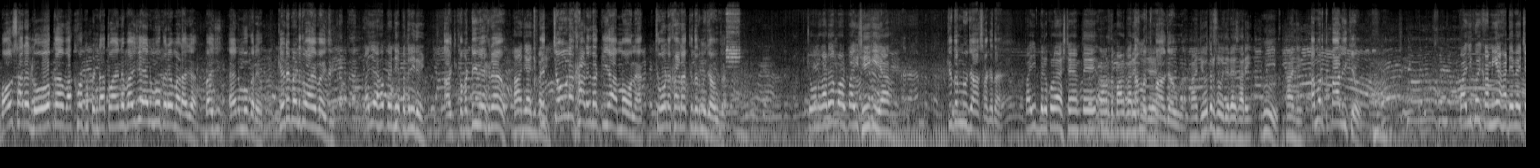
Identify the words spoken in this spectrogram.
ਬਹੁਤ ਸਾਰੇ ਲੋਕ ਵੱਖ-ਵੱਖ ਪਿੰਡਾਂ ਤੋਂ ਆਏ ਨੇ। ਬਾਈ ਜੀ ਐਨ ਮੂੰਹ ਕਰਿਓ ਮਾੜਾ ਜਿਹਾ। ਬਾਈ ਜੀ ਐਨ ਮੂੰਹ ਕਰਿਓ। ਕਿਹੜੇ ਪਿੰਡ ਤੋਂ ਆਏ ਬਾਈ ਜੀ? ਭਾਜੀ ਇਹੋ ਪਿੰਡ ਪੱਧਰੀ ਤੋਂ ਹੀ। ਅੱਜ ਕਬੱਡੀ ਵੇਖ ਰਹੇ ਹੋ? ਹਾਂਜੀ ਹਾਂਜੀ ਤੇ ਭਾਜੀ ਚੋਣ ਅਖਾੜੇ ਦਾ ਕੀ ਆ ਮਾਹੌਲ ਹੈ? ਚੋਣ ਅਖਾੜਾ ਕਿੱਧਰ ਨੂੰ ਜਾਊਗਾ? ਚੋਣਗੜ੍ਹ ਦਾ ਮਾਹੌਲ ਭਾਈ ਠੀਕ ਹੀ ਆ। ਕਿੱਧਰ ਨੂੰ ਜਾ ਸਕਦਾ ਹੈ? ਭਾਈ ਬਿਲਕੁਲ ਇਸ ਟਾਈਮ ਤੇ ਅਮਰਤਪਾਲ ਬਾਰੇ ਸੋਚ ਰਹੇ। ਅਮਰਤਪਾਲ ਜਾਊਗਾ। ਹਾਂਜੀ ਉਧਰ ਸੋਚ ਰਹੇ ਸਾਰੇ। ਹੂੰ। ਹਾਂਜੀ। ਅਮਰਤਪਾਲ ਹੀ ਕਿਉਂ? ਭਾਜੀ ਕੋਈ ਕਮੀਆਂ ਸਾਡੇ ਵਿੱਚ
